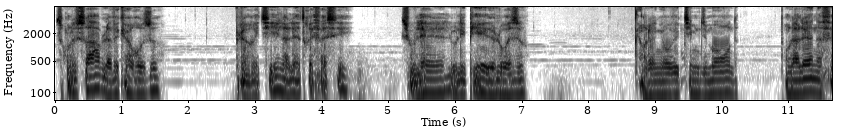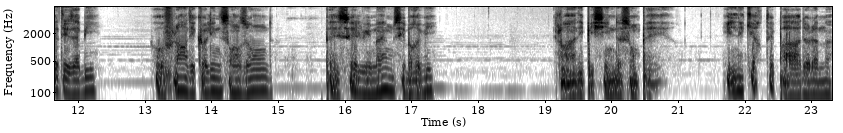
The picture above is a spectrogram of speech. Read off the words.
sur le sable avec un roseau, pleurait-il à l'être effacé sous l'aile ou les pieds de l'oiseau? Quand l'agneau victime du monde, dont la laine a fait tes habits, au flanc des collines sans ondes, paissait lui-même ses brebis. Loin des piscines de son père, il n'écartait pas de la main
